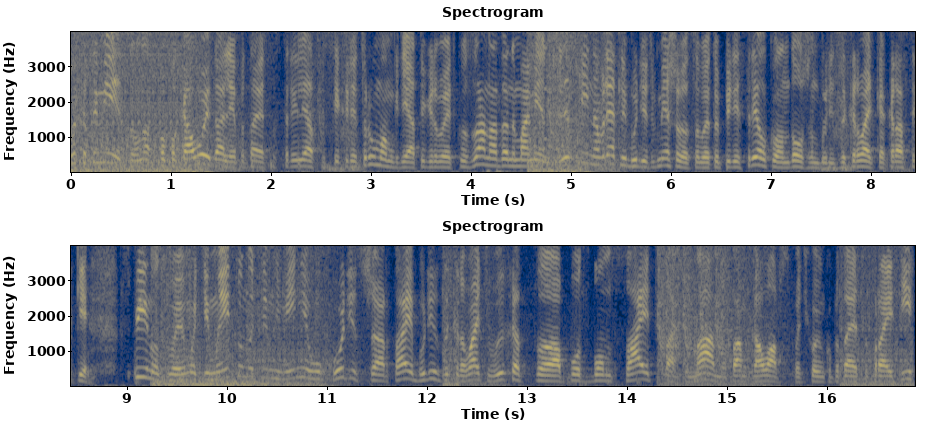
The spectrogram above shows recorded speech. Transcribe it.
Выход имеется у нас по боковой, далее пытается стреляться секрет-румом, где отыгрывает Куза на данный момент. Джеский навряд ли будет вмешиваться в эту перестрелку, он должен будет закрывать как раз-таки спину своему тиммейту, но тем не менее уходит с шарта и будет закрывать выход а, под бомб-сайт с окна, но там коллапс потихоньку пытается пройти,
